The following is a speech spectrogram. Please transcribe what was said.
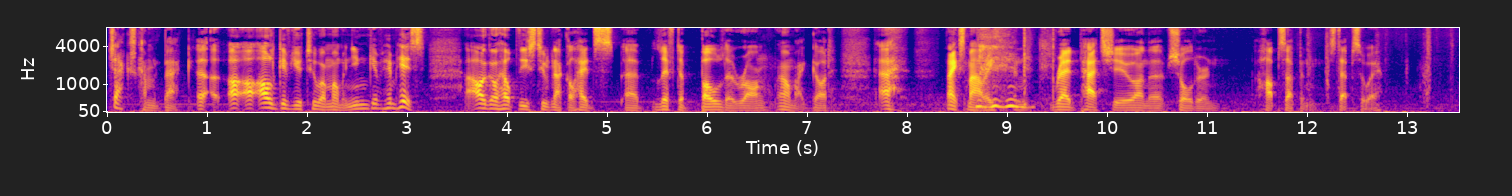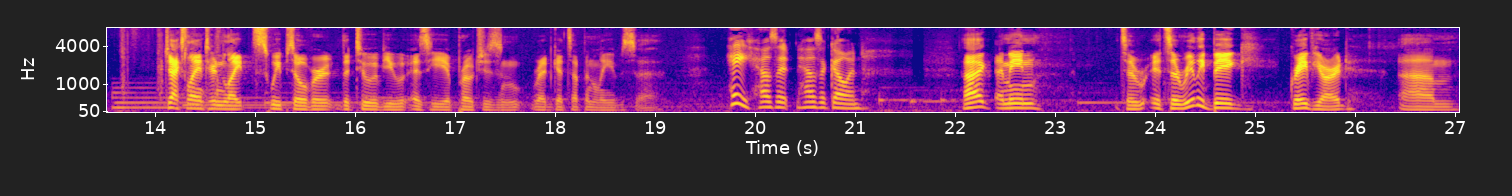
Jack's coming back. Uh, I'll, I'll give you two a moment. You can give him his. I'll go help these two knuckleheads uh, lift a boulder wrong. Oh my god. Uh, thanks, Mary. and Red pats you on the shoulder and hops up and steps away. Jack's lantern light sweeps over the two of you as he approaches, and Red gets up and leaves. Uh, Hey, how's it how's it going? I, I mean, it's a it's a really big graveyard. Um,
